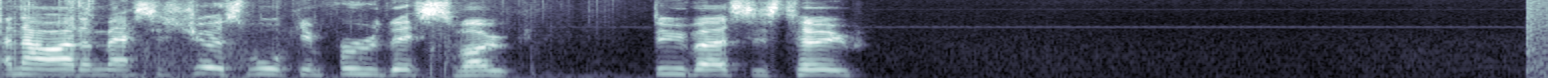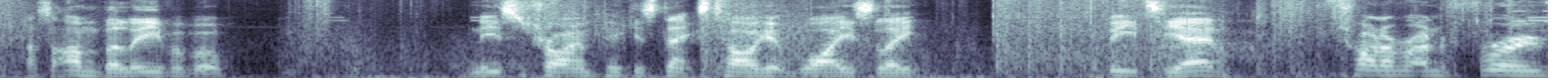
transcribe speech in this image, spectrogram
And now Adam S is just walking through this smoke. Two versus two. That's unbelievable. Needs to try and pick his next target wisely. BTN trying to run through.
